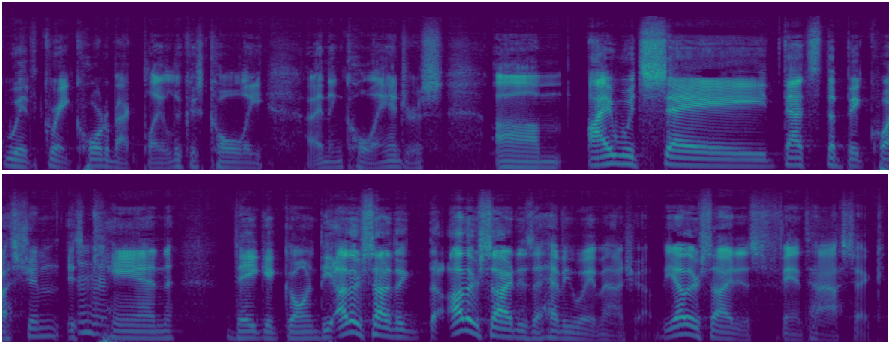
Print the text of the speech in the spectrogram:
with great quarterback play, Lucas Coley uh, and then Cole Andrews. Um, I would say that's the big question: is can they get going? The other side of the, the other side is a heavyweight matchup. The other side is fantastic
